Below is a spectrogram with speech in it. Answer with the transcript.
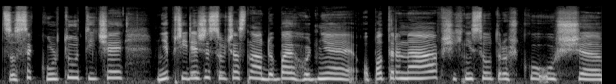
co se kultu týče, mně přijde, že současná doba je hodně opatrná, všichni jsou trošku už eh,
